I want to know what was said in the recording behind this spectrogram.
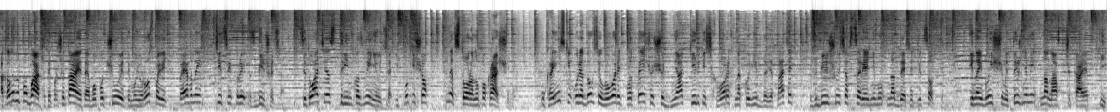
А коли ви побачите, прочитаєте або почуєте мою розповідь, певний ці цифри збільшаться. Ситуація стрімко змінюється і поки що не в сторону покращення. Українські урядовці говорять про те, що щодня кількість хворих на COVID-19 збільшується в середньому на 10%. І найближчими тижнями на нас чекає пік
